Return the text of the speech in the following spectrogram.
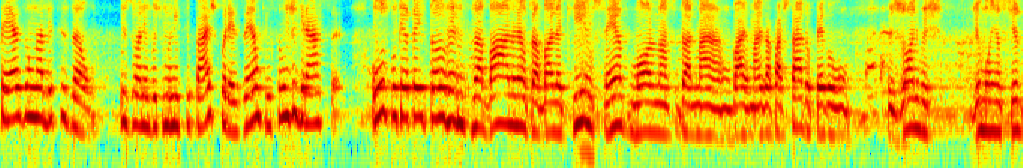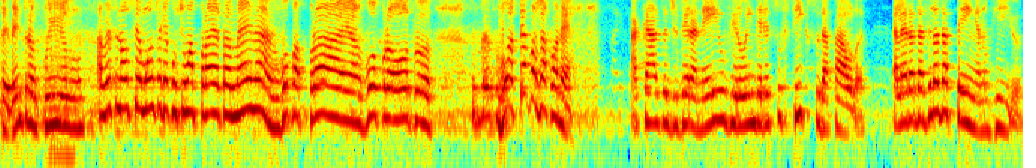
pesam na decisão. Os ônibus municipais, por exemplo, são de graça. Uso porque até então eu trabalho, né? Eu trabalho aqui no centro, moro na cidade, mais, um bairro mais afastado, eu pego os ônibus de manhã cedo, é bem tranquilo. Às vezes, final de semana, você quer curtir uma praia também, né? Vou pra praia, vou pra outro Vou até para Jaconé. A casa de veraneio virou endereço fixo da Paula. Ela era da Vila da Penha, no Rio.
